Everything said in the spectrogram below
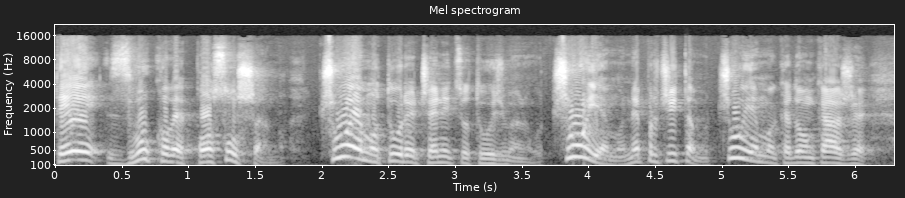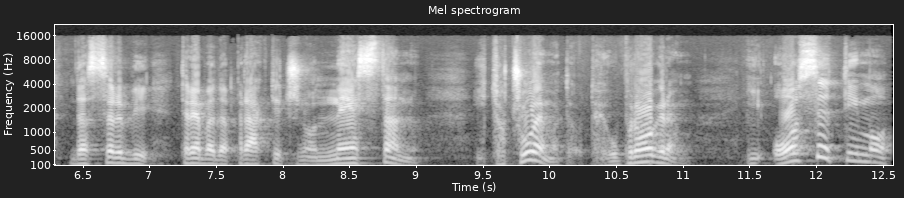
te zvukove poslušamo, čujemo tu rečenicu Tuđmanovu, čujemo, ne pročitamo, čujemo kada on kaže da Srbi treba da praktično nestanu. I to čujemo, to je u programu. I osetimo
